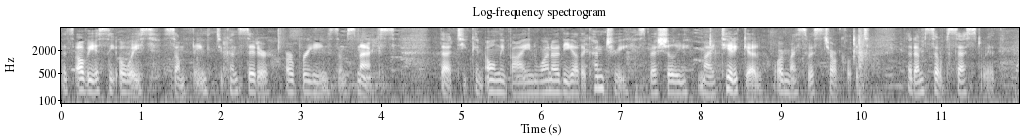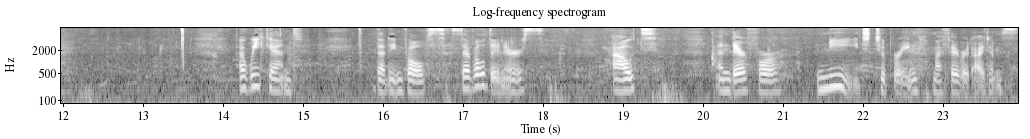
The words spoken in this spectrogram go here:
That's obviously always something to consider, or bringing some snacks that you can only buy in one or the other country, especially my Tirggel or my Swiss chocolate that I'm so obsessed with. A weekend that involves several dinners out and therefore need to bring my favorite items.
